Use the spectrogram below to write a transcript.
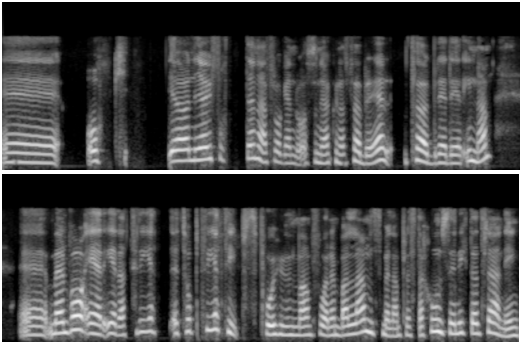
Eh, och ja, ni har ju fått den här frågan då så ni har kunnat förbereda, förbereda er innan. Eh, men vad är era tre, eh, topp tre tips på hur man får en balans mellan prestationsinriktad träning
